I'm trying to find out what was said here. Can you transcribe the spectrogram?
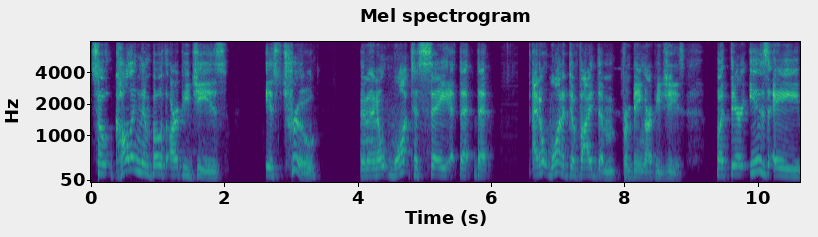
so calling them both RPGs is true, and I don't want to say that that I don't want to divide them from being RPGs, but there is a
